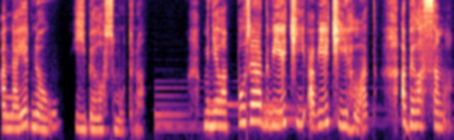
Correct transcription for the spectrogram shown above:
A najednou jí bylo smutno. Měla pořád větší a větší hlad a byla sama.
